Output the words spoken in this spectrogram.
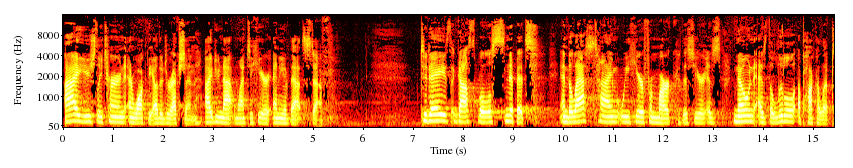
I usually turn and walk the other direction. I do not want to hear any of that stuff. Today's gospel snippet and the last time we hear from Mark this year is known as the little apocalypse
